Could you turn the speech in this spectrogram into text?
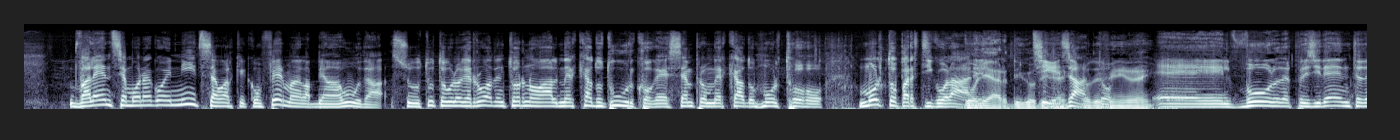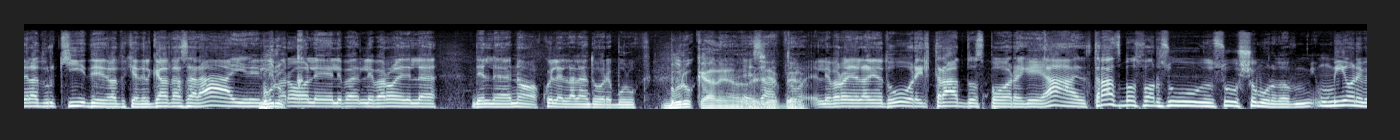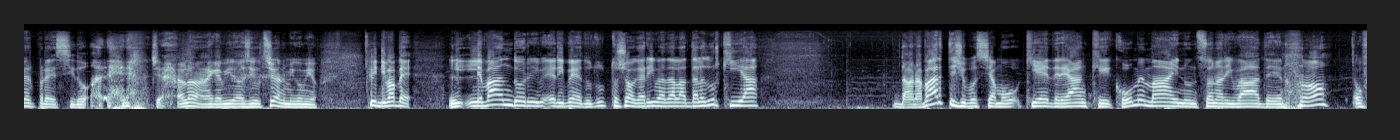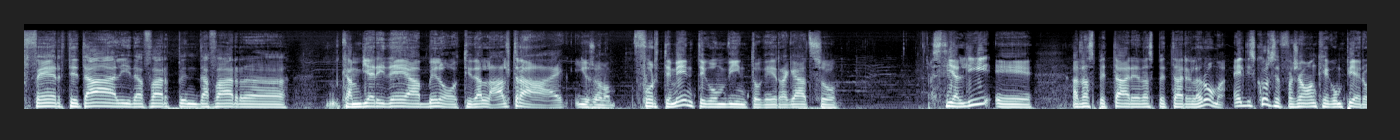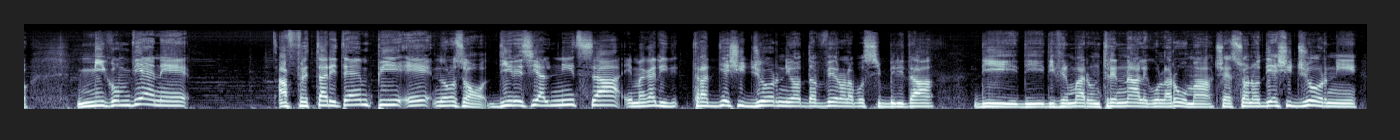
Valencia, Monaco e Nizza, qualche conferma l'abbiamo avuta su tutto quello che ruota intorno al mercato turco, che è sempre un mercato molto, molto particolare. Goliardico, sì, direi, esatto. lo definirei. Eh, il volo del presidente della Turchia, della Turchia del Galatasaray, le, parole, le, le parole del, del- No, quello è l'allenatore Buruk. Buruk è allenatore, sì, è Esatto, le parole dell'allenatore, il Trabzonspor che ah, il Trabzonspor su, su Shomurodov, un milione per prestito. cioè, allora non hai capito la situazione, amico mio. Quindi vabbè, levando, ri- ripeto, tutto ciò che arriva dalla, dalla Turchia, da una parte ci possiamo chiedere anche come mai non sono arrivate no? offerte tali da far, da far eh, cambiare idea a Belotti, dall'altra eh, io sono fortemente convinto che il ragazzo stia lì e ad aspettare, ad aspettare la Roma. È il discorso che facciamo anche con Piero. Mi conviene affrettare i tempi e non lo so, dire sì al Nizza e magari tra dieci giorni ho davvero la possibilità di, di- di firmare un triennale con la Roma. Cioè, sono dieci giorni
